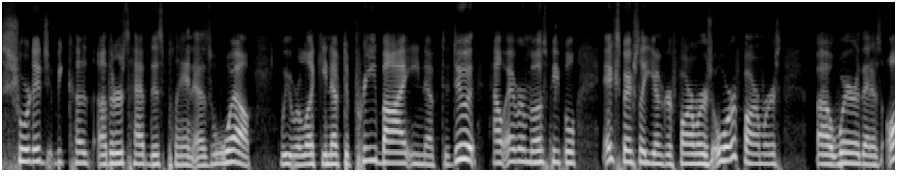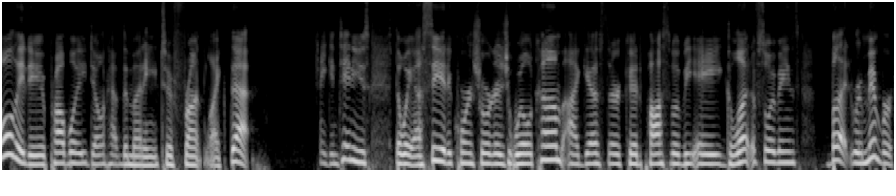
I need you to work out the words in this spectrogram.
shortage because others have this plan as well. We were lucky enough to pre buy enough to do it. However, most people, especially younger farmers or farmers, uh, where that is all they do, probably don't have the money to front like that. He continues, the way I see it, a corn shortage will come. I guess there could possibly be a glut of soybeans, but remember,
